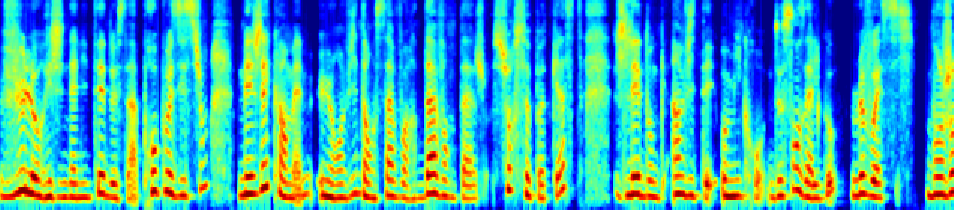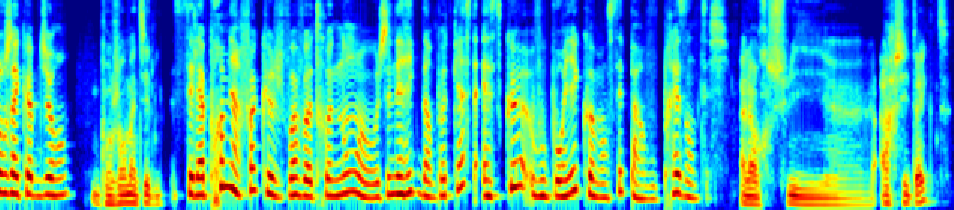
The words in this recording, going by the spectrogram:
vu l'originalité de sa proposition, mais j'ai quand même eu envie d'en savoir davantage sur ce podcast. Je l'ai donc invité au micro de Sans Algo, le voici. Bonjour Jacob Durand. Bonjour Mathilde. C'est la première fois que je vois votre nom au générique d'un podcast. Est-ce que vous pourriez commencer par vous présenter? Alors, je suis euh, architecte,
